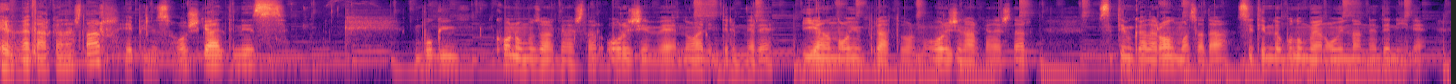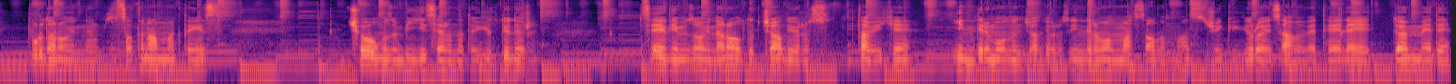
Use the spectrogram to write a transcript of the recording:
Evet arkadaşlar, hepiniz hoş geldiniz. Bugün konumuz arkadaşlar Origin ve Noel indirimleri. EA'nın oyun platformu Origin arkadaşlar. Steam kadar olmasa da Steam'de bulunmayan oyunlar nedeniyle buradan oyunlarımızı satın almaktayız. Çoğumuzun bilgisayarında da yüklüdür. Sevdiğimiz oyunlar oldukça alıyoruz. Tabii ki indirim olunca alıyoruz. İndirim olmazsa alınmaz. Çünkü Euro hesabı ve TL'ye dönmedi.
